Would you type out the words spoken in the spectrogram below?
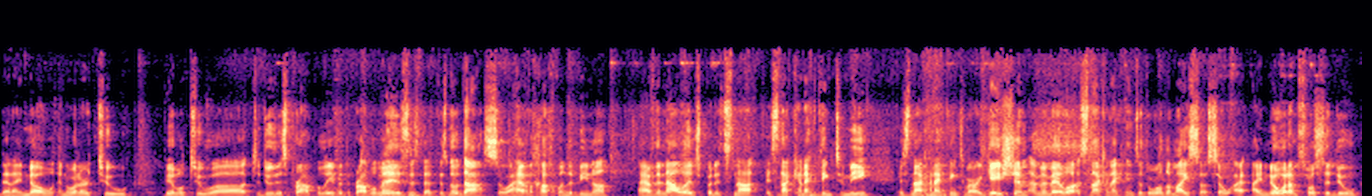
that I know in order to be able to uh, to do this properly. But the problem is is that there's no das. So I have the chachma and the bina. I have the knowledge, but it's not it's not connecting to me. It's not connecting to my regation. And memela, it's not connecting to the world of Maisa. So I, I know what I'm supposed to do.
